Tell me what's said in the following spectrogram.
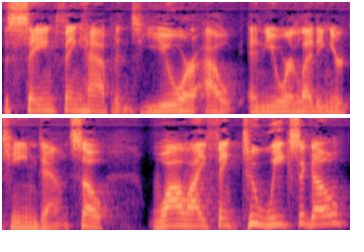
the same thing happens. You are out and you are letting your team down. So while I think two weeks ago,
